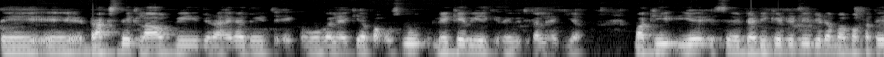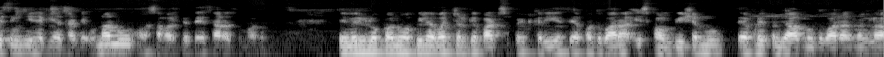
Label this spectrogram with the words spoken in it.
ਤੇ ਡਰੱਗਸ ਦੇ ਖਿਲਾਫ ਵੀ ਜਿਹੜਾ ਹੈਗਾ, ਇਹਦੇ ਵਿੱਚ ਇੱਕ ਉਹ ਗੱਲ ਹੈ ਕਿ ਆਪਾਂ ਉਸ ਨੂੰ ਲੈ ਕੇ ਵੀ ਇੱਕ ਇਹਦੇ ਵਿੱਚ ਗੱਲ ਹੈਗੀ ਆ। ਬਾਕੀ ਇਹ ਇਸ ਡੈਡੀਕੇਟਿਡਲੀ ਜਿਹੜਾ ਬਾਬਾ ਫਤਿਹ ਸਿੰਘ ਜੀ ਹੈਗੇ ਆ ਸਾਡੇ ਉਹਨਾਂ ਨੂੰ ਸਮਰਪਿਤ ਹੈ ਸਾਰਾ ਸਮਾਗਮ। ਤੇ ਮੇਰੀ ਲੋਕਾਂ ਨੂੰ ਅਪੀਲ ਹੈ ਵੱਧ ਚੜ ਕੇ ਪਾਰਟਿਸਿਪੇਟ ਕਰੀਏ ਤੇ ਆਪਾਂ ਦੁਬਾਰਾ ਇਸ ਕੰਪੀਟੀਸ਼ਨ ਨੂੰ ਤੇ ਆਪਣੇ ਪੰਜਾਬ ਨੂੰ ਦੁਬਾਰਾ ਰੰਗਲਾ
